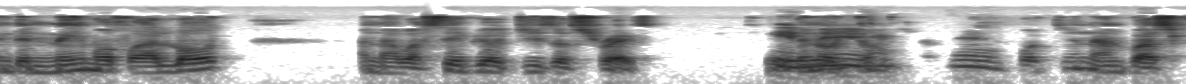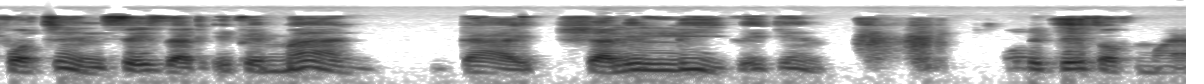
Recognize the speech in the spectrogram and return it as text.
in the name of our Lord and our Savior Jesus Christ. Amen. You know, John 14 and verse 14 says that if a man die, shall he live again? All the days of my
